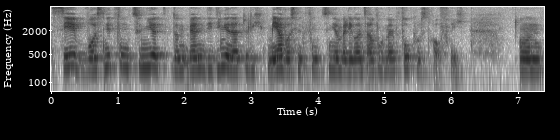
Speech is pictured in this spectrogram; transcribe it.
sehe, was nicht funktioniert, dann werden die Dinge natürlich mehr, was nicht funktionieren, weil ich ganz einfach meinen Fokus drauf richte. Und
